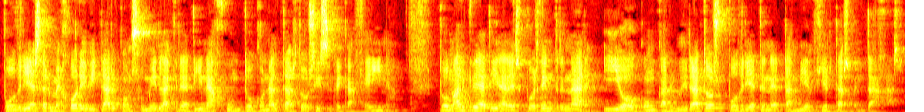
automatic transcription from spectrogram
Podría ser mejor evitar consumir la creatina junto con altas dosis de cafeína. Tomar creatina después de entrenar y o con carbohidratos podría tener también ciertas ventajas.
